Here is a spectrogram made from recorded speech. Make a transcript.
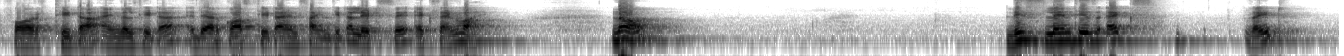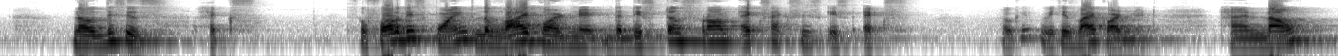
for theta, angle theta, they are cos theta and sin theta, let's say x and y. Now, this length is x, right? Now this is x. So for this point, the y coordinate, the distance from x axis is x, okay, which is y coordinate. And now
